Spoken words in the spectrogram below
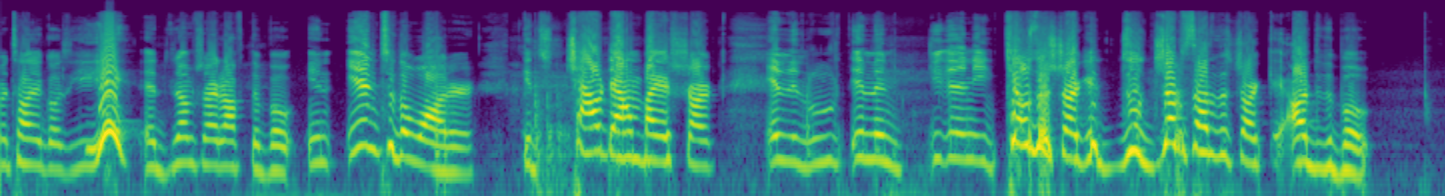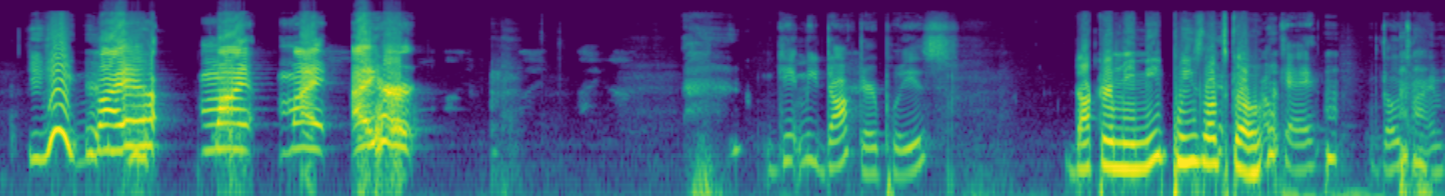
Metalia goes yee and jumps right off the boat in into the water, gets chowed down by a shark, and then and then and then he kills the shark and jumps out of the shark onto the boat. Yee! My, my, my, I hurt. Get me doctor, please. Doctor me need, please let's go. Okay, go time.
